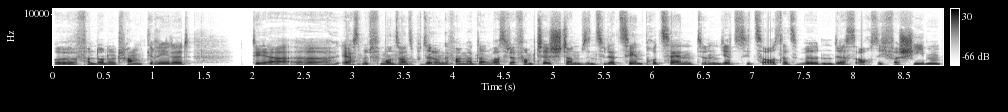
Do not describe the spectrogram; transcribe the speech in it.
äh, von Donald Trump geredet, der äh, erst mit 25 Prozent angefangen hat, dann war es wieder vom Tisch, dann sind es wieder 10 Prozent und jetzt sieht es so aus, als würden das auch sich verschieben.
